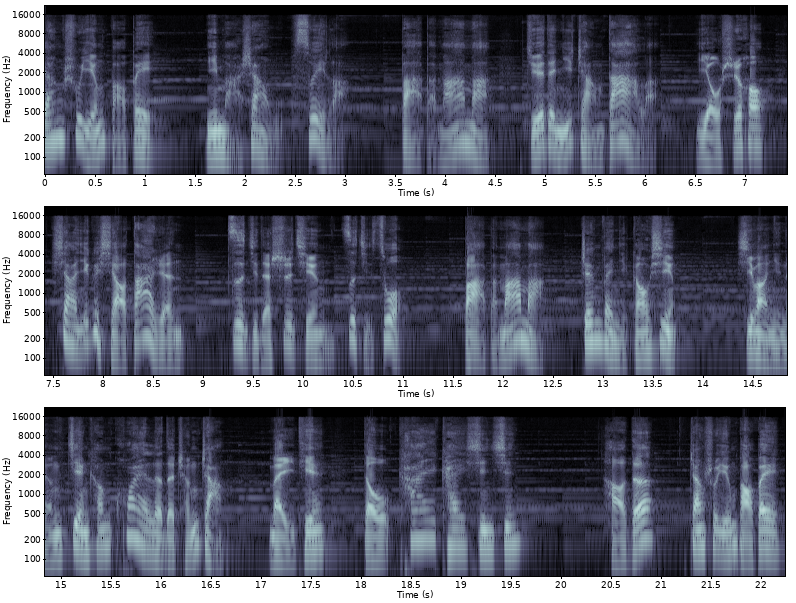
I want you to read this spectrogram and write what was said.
张淑颖宝贝，你马上五岁了，爸爸妈妈觉得你长大了，有时候像一个小大人，自己的事情自己做，爸爸妈妈真为你高兴，希望你能健康快乐的成长，每天都开开心心。好的，张淑颖宝贝，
